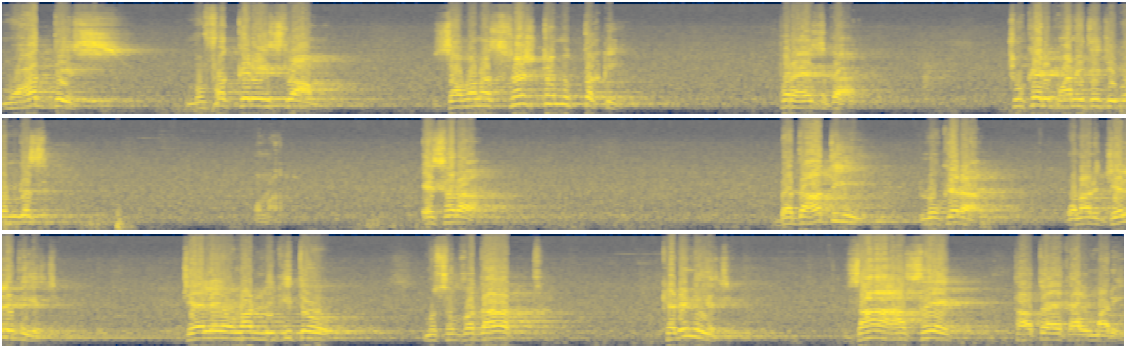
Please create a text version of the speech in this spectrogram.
মুহাদ্দিস, মুফাক্কির ইসলাম, জমানা শ্রেষ্ঠ মুত্তাকি। পরহেজগার চোখের পানিতে জীবন গেছে। ওনার। এছাড়া বেদাহাতি লোকেরা ওনার জেলে দিয়েছে। জেলে ওনার লিখিত মুসফদাত কেড়ে নিয়েছে। যা আছে তা তো এক আলমারি।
